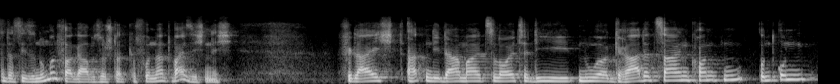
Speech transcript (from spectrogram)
dass diese Nummernvergabe so stattgefunden hat, weiß ich nicht. Vielleicht hatten die damals Leute, die nur gerade zahlen konnten und un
